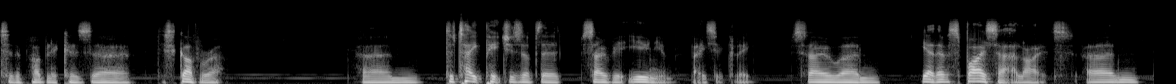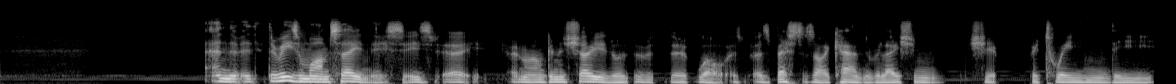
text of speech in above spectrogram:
to the public as uh, Discoverer um, to take pictures of the Soviet Union, basically. So um, yeah, there were spy satellites. Um, and the, the, reason why I'm saying this is, uh, and I'm going to show you the, the well, as, as best as I can, the relationship between the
